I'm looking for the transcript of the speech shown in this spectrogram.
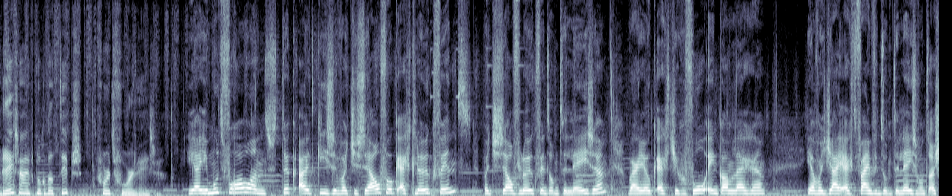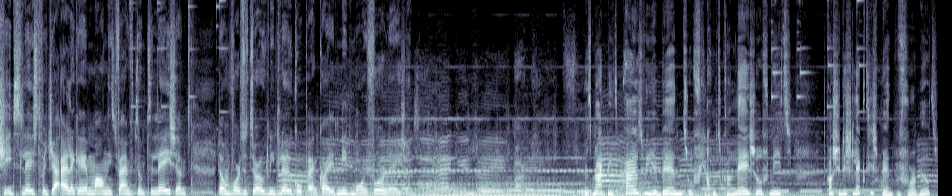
Reza heeft nog wel tips voor het voorlezen. Ja, je moet vooral een stuk uitkiezen wat je zelf ook echt leuk vindt. Wat je zelf leuk vindt om te lezen. Waar je ook echt je gevoel in kan leggen. Ja, wat jij echt fijn vindt om te lezen. Want als je iets leest wat jij eigenlijk helemaal niet fijn vindt om te lezen, dan wordt het er ook niet leuk op en kan je het niet mooi voorlezen. Het maakt niet uit wie je bent, of je goed kan lezen of niet. Als je dyslectisch bent bijvoorbeeld,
